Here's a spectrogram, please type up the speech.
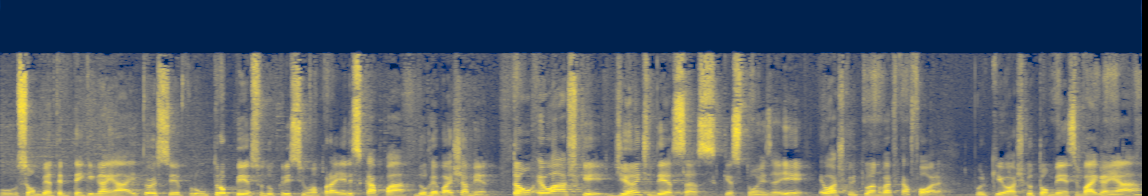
O São Bento ele tem que ganhar e torcer por um tropeço do Criciúma para ele escapar do rebaixamento. Então, eu acho que diante dessas questões aí, eu acho que o Ituano vai ficar fora porque eu acho que o Tombense vai ganhar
